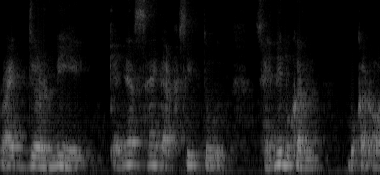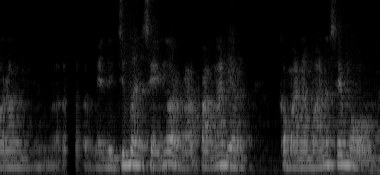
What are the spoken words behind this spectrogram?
right journey. Kayaknya saya nggak ke situ. Saya ini bukan bukan orang uh, manajemen. Saya ini orang lapangan yang ke mana-mana saya mau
